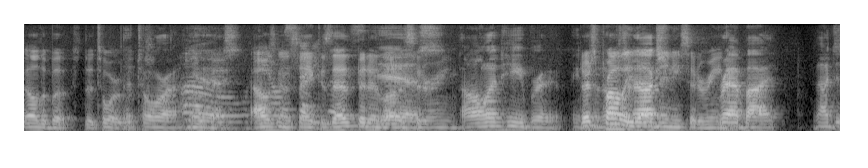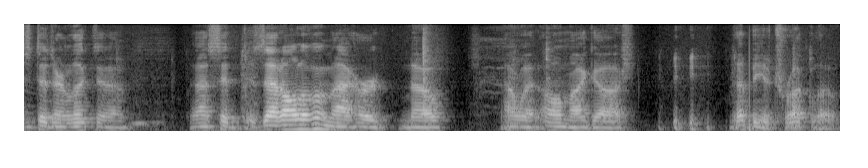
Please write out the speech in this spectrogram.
all the books, the Torah the books. Torah, Oh. yes. Okay. I was gonna say because that's been a lot of Yes, Siddurim. all in Hebrew. He There's was probably that Orthodox many Siddurim. Rabbi, and I just stood there and looked at him, and I said, "Is that all of them?" And I heard, "No." I went, "Oh my gosh, that'd be a truckload,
